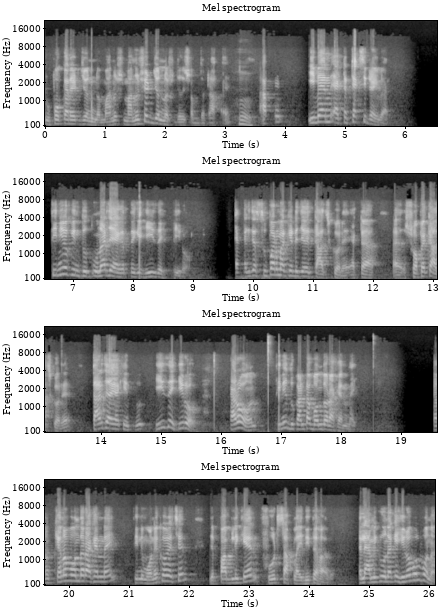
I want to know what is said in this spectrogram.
উপকারের জন্য মানুষ মানুষের জন্য যদি শব্দটা হয় আপনি ইভেন একটা ট্যাক্সি ড্রাইভার তিনিও কিন্তু ওনার জায়গা থেকে হি ইজ এ হিরো। একজন সুপার মার্কেটে যে কাজ করে একটা শপে কাজ করে তার জায়গা কিন্তু হি ইজ এ হিরো। কারণ তিনি দোকানটা বন্ধ রাখেন নাই। কারণ কেন বন্ধ রাখেন নাই? তিনি মনে করেছেন যে পাবলিকের ফুড সাপ্লাই দিতে হবে। তাহলে আমি কি ওনাকে হিরো বলব না?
